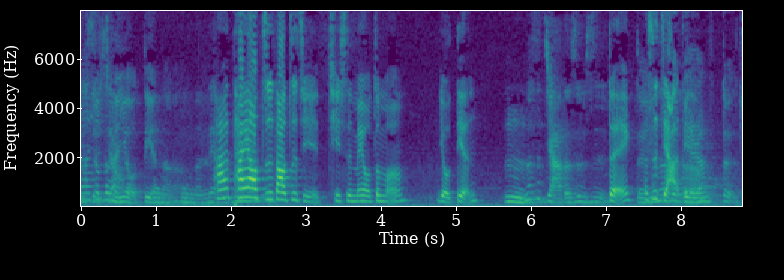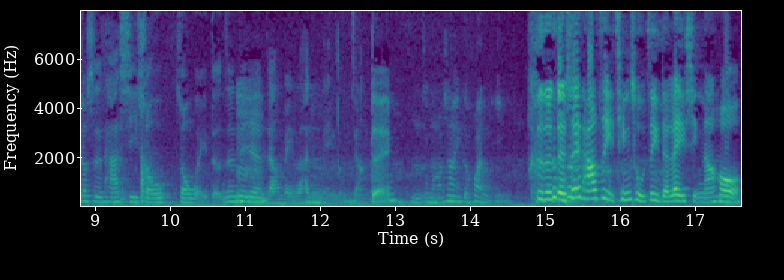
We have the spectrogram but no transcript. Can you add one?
为他就是很有电啊。能量。他他要知道自己其实没有这么有电，嗯那，是假的，是不是？。对，对，那是假的，别人对，就是他吸收周围的，那那些人只要没了，他就没了，这样。对，怎么好像一个幻影？对对对，所以他要自己清楚自己的类型，然后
